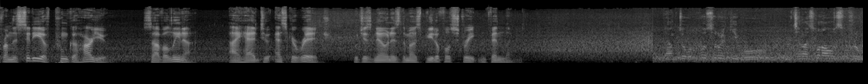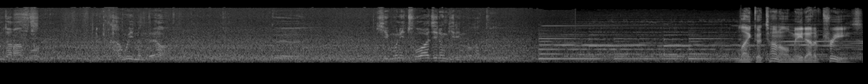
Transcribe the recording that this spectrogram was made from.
From the city of Punkaharju, Savonlinna, I head to Esker Ridge, which is known as the most beautiful street in Finland. Like a tunnel made out of trees,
